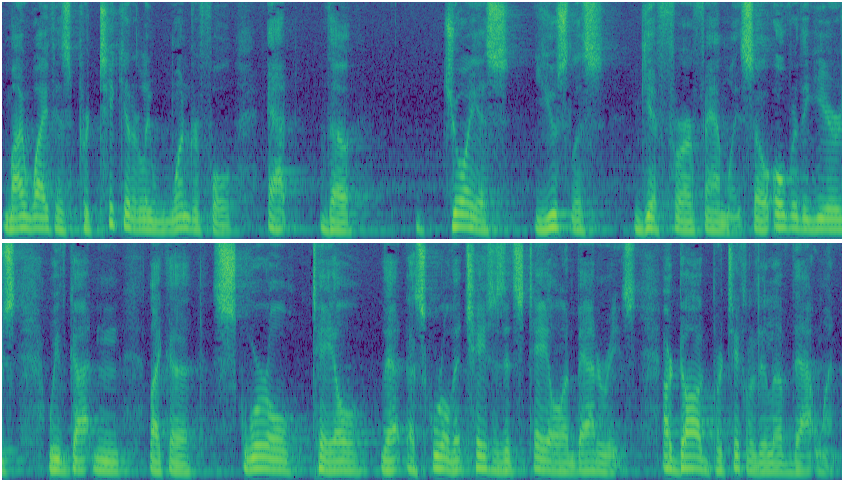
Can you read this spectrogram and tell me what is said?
My wife is particularly wonderful at the joyous, useless gift for our family. So over the years, we've gotten like a squirrel tail that a squirrel that chases its tail on batteries. Our dog particularly loved that one.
